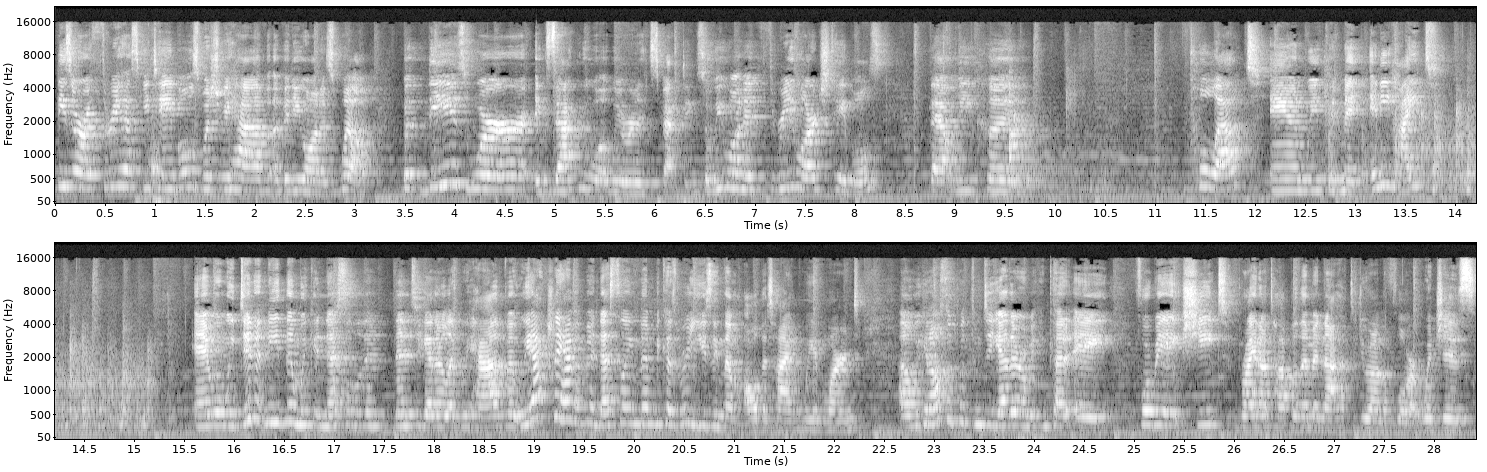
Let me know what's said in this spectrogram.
these are our three Husky tables, which we have a video on as well. But these were exactly what we were expecting. So we wanted three large tables that we could pull out and we could make any height. And when we didn't need them, we could nestle them, them together like we have, but we actually haven't been nestling them because we're using them all the time, we have learned. Uh, we can also put them together and we can cut a 4x8 sheet right on top of them and not have to do it on the floor, which is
